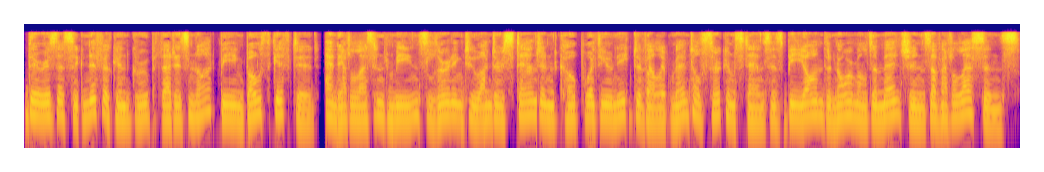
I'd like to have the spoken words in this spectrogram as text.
there is a significant group that is not being both gifted and adolescent means learning to understand and cope with unique developmental circumstances beyond the normal dimensions of adolescence.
